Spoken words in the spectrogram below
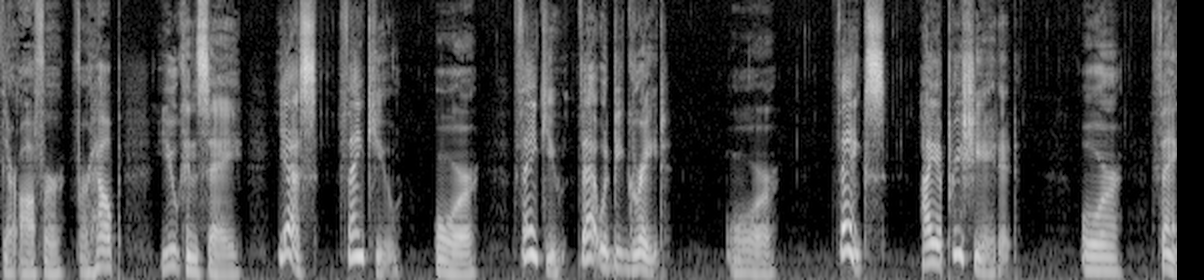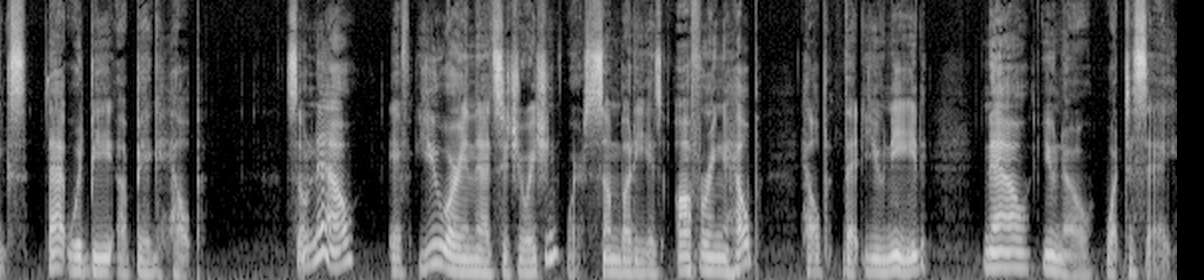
their offer for help, you can say, Yes, thank you, or Thank you, that would be great, or Thanks, I appreciate it, or Thanks, that would be a big help. So now, if you are in that situation where somebody is offering help, help that you need, now you know what to say.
